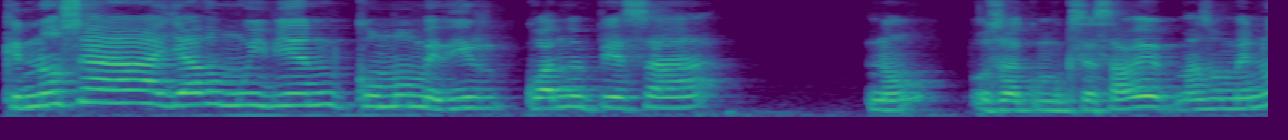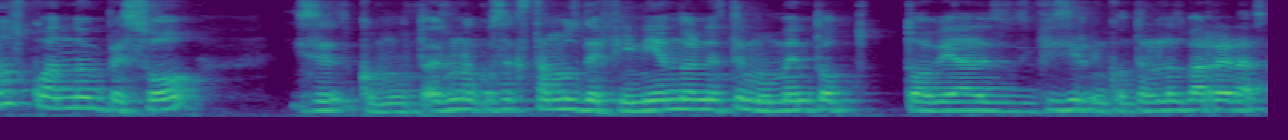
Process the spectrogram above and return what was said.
que no se ha hallado muy bien cómo medir cuándo empieza ¿no? O sea, como que se sabe más o menos cuándo empezó. Y se- como es una cosa que estamos definiendo en este momento, pues, todavía es difícil encontrar las barreras,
